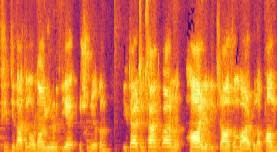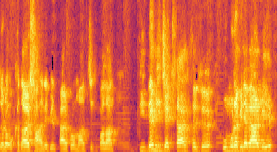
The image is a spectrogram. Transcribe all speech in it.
Silki zaten oradan yürür diye düşünüyordum. İlker'cim sen var mı? Hayır itirazım var buna. Pandora o kadar şahane bir performansçı ki falan demeyeceksen sözü Umur'a bile vermeyip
